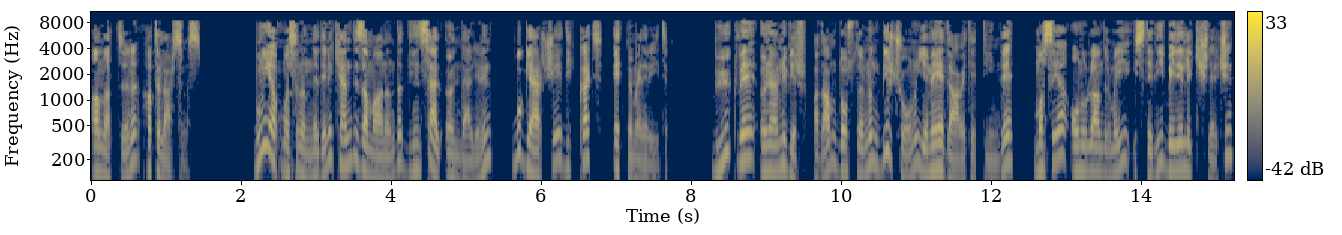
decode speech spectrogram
anlattığını hatırlarsınız. Bunu yapmasının nedeni kendi zamanında dinsel önderlerin bu gerçeğe dikkat etmemeleriydi. Büyük ve önemli bir adam dostlarının birçoğunu yemeğe davet ettiğinde masaya onurlandırmayı istediği belirli kişiler için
